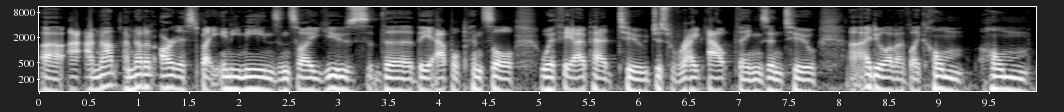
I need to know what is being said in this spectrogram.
Uh, I, am not I'm not an artist by any means, and so I use the the Apple Pencil with the iPad to just write out things into. Uh, I do a lot of like home home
